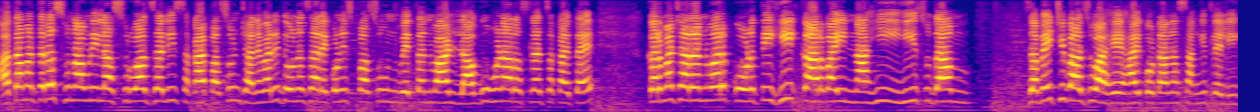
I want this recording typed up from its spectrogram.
आता मात्र सुनावणीला सुरुवात झाली. सकाळपासून जानेवारी दोन हजार एकोणीसपासून वेतनवाढ लागू होणार असल्याचं कळत आहे कर्मचाऱ्यांवर कोणतीही कारवाई नाही ही सुद्धा जमेची बाजू आहे हायकोर्टानं सांगितलेली.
